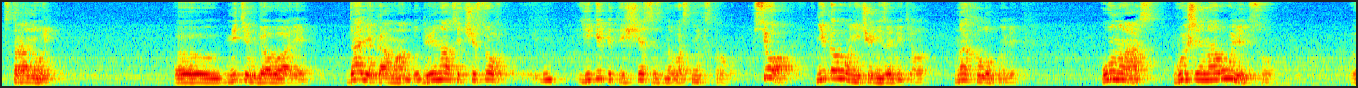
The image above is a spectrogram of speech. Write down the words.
страной, э, митинговали, дали команду, 12 часов Египет исчез из новостных строк. Все, никого ничего не заметило. Нахлопнули. У нас вышли на улицу э,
